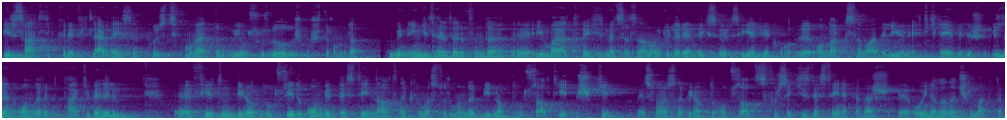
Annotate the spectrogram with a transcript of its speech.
1 saatlik grafiklerde ise pozitif momentum uyumsuzluğu oluşmuş durumda. Bugün İngiltere tarafında e, imalat ve hizmet satın alma endeks verisi gelecek. E, onlar kısa vadeli yönü etkileyebilir. O yüzden onları takip edelim. E, fiyatın 1.37-11 desteğinin altına kırması durumunda 1.36-72 ve sonrasında 1.36-08 desteğine kadar e, oyun alanı açılmakta.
